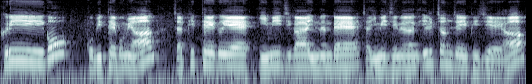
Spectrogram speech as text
그리고 그 밑에 보면 자, p 태그에 이미지가 있는데 자, 이미지는 1.jpg예요.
